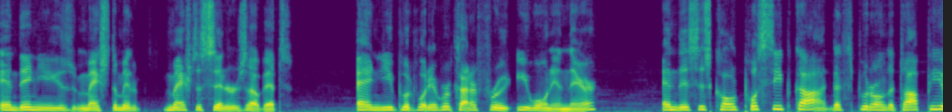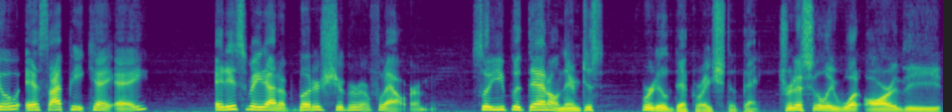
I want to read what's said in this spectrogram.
and then you use, mash the mash the centers of it, and you put whatever kind of fruit you want in there. And this is called posipka. That's put on the top, P O S I P K A, and it's made out of butter, sugar, and flour. So you put that on there just for a little decoration of thing. Traditionally, what are the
